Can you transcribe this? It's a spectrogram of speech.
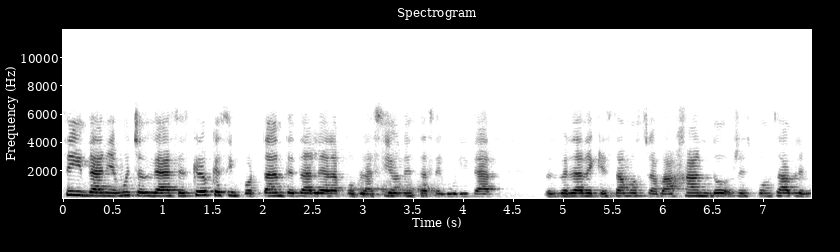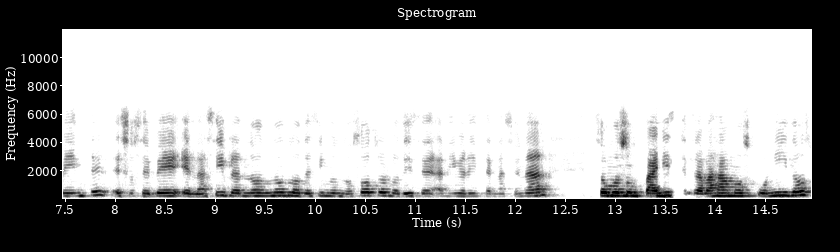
Sí, Dania, muchas gracias. Creo que es importante darle a la población esta seguridad es verdad de que estamos trabajando responsablemente, eso se ve en las cifras, no, no lo decimos nosotros, lo dice a nivel internacional. Somos un país que trabajamos unidos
